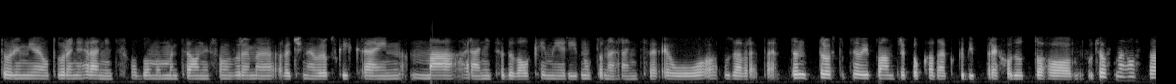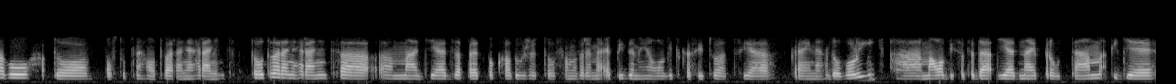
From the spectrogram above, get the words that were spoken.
ktorým je otvorenie hraníc, lebo momentálne samozrejme väčšina európskych krajín má hranice do veľkej miery, vnútorné hranice EÚ uzavreté. Ten trojstupňový plán predpokladá ako keby prechod od toho súčasného stavu do postupného otvárania hraníc. To otváranie hranica má diať za predpokladu, že to samozrejme epidemiologická situácia v krajinách dovolí a malo by sa teda diať najprv tam, kde,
